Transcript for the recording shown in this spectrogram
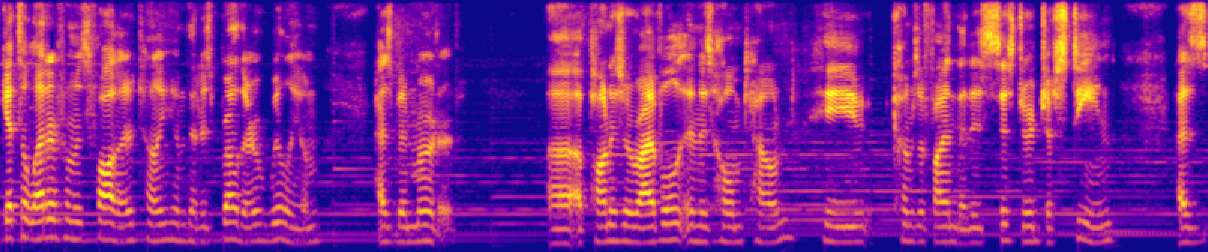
gets a letter from his father telling him that his brother, William, has been murdered. Uh, upon his arrival in his hometown, he comes to find that his sister, Justine, has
